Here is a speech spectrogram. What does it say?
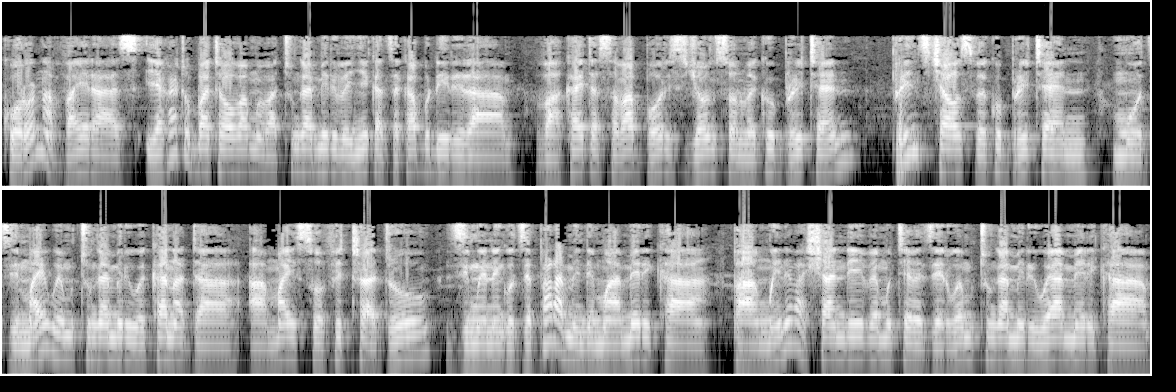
coronavhairus yakatobatawo vamwe vatungamiri venyika dzakabudirira vakaita savaboris johnson vekubritain prince charles vekubritain mudzimai wemutungamiri wecanada amai sophie tradu dzimwe nhengo dzeparamende muamerica pamwe nevashandi vemutevedzeri wemutungamiri weamerica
